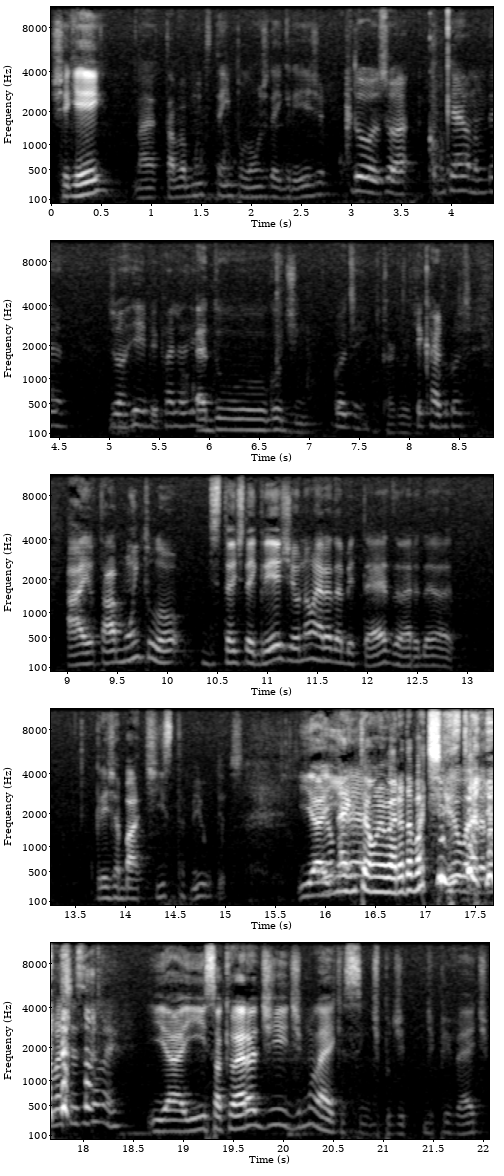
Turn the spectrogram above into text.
Cheguei, né, tava muito tempo longe da igreja. Do Joa, como que é o nome dele? João Ribe, Palharim? É do Godinho. Godinho. Ricardo Godinho. Ricardo Godinho. Aí eu tava muito longe, distante da igreja, eu não era da Bethesda, eu era da Igreja Batista, meu Deus. E aí... Eu, é, então, eu era da Batista. Eu era da Batista também. E aí, só que eu era de, de moleque, assim, tipo, de, de pivete.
